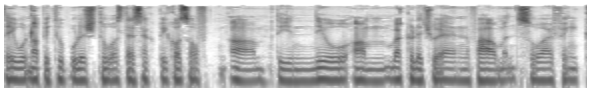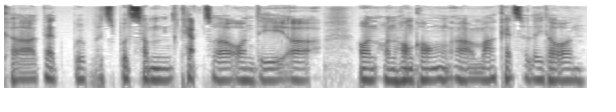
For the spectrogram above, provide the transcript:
they would not be too bullish towards that sector because of um, the new um, regulatory environment. So I think uh, that will put some caps uh, on the uh, on on Hong Kong uh, markets later on.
